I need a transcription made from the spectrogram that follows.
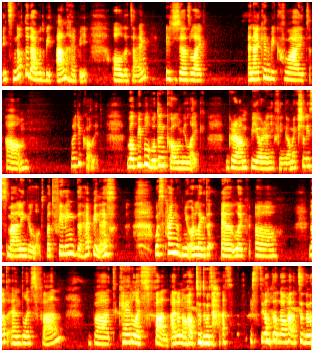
it's not that I would be unhappy all the time. It's just like and I can be quite um what do you call it? Well people wouldn't call me like grumpy or anything. I'm actually smiling a lot but feeling the happiness was kind of new or like the uh, like uh not endless fun but careless fun. I don't know how to do that. I still don't know how to do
